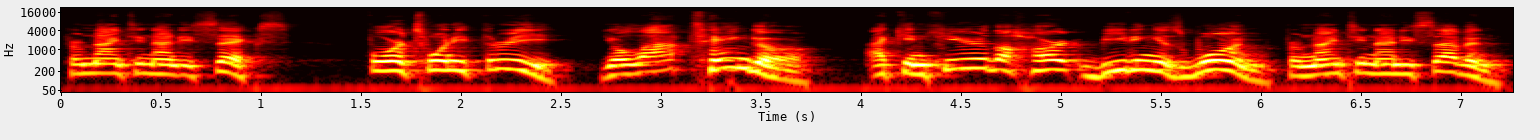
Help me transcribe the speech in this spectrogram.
from 1996. 423, Yo Tango. I Can Hear the Heart Beating as One from 1997.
